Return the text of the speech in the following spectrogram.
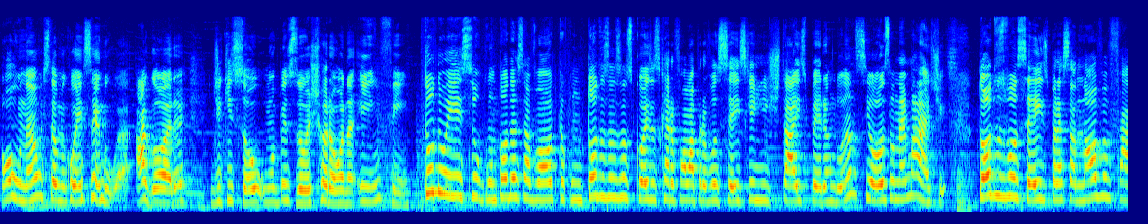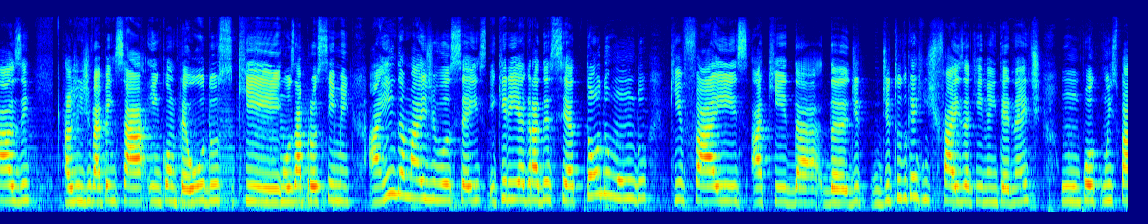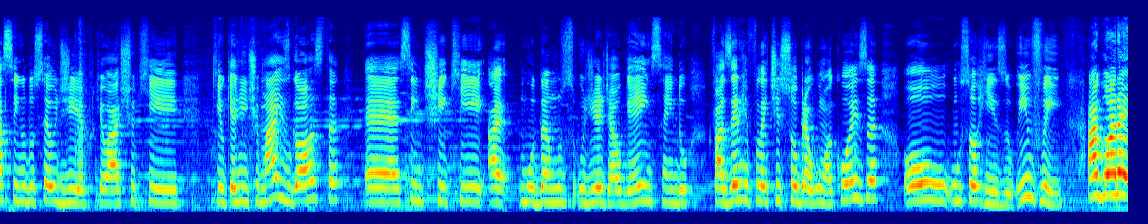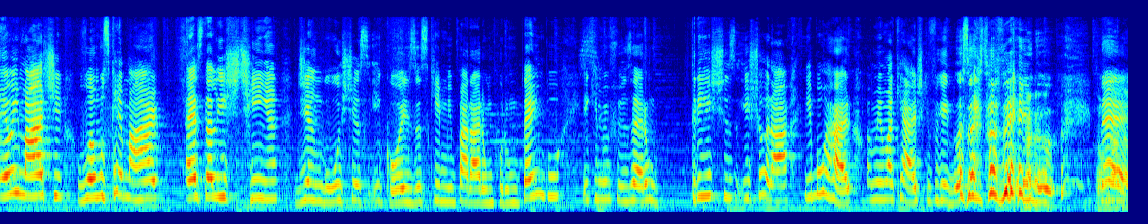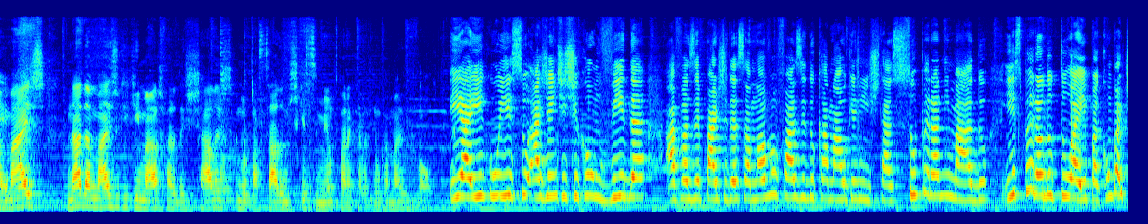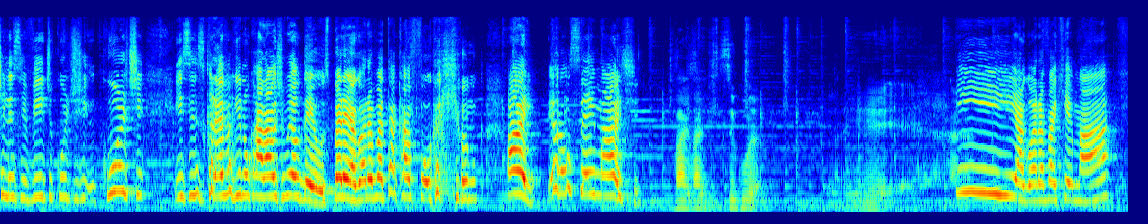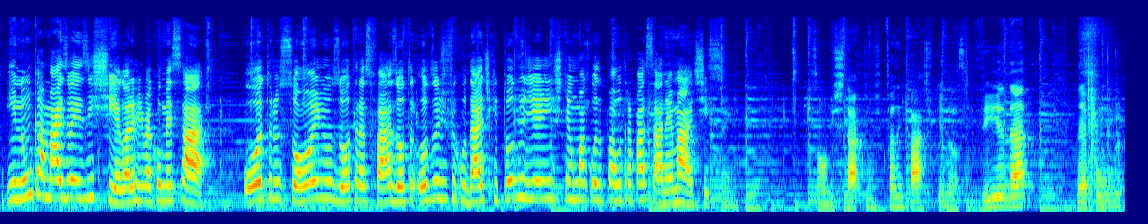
ou não estão me conhecendo agora de que sou uma pessoa chorona e enfim. Tudo isso, com toda essa volta, com todas essas coisas, quero falar para vocês que a gente está esperando ansioso, né, Mate? Sim. Todos vocês para essa nova fase a gente vai pensar em conteúdos que nos aproximem ainda mais de vocês e queria agradecer a todo mundo que faz aqui da, da de, de, tudo que a gente faz aqui na internet um, um espacinho do seu dia, porque eu acho que, que o que a gente mais gosta é sentir que mudamos o dia de alguém, sendo fazer refletir sobre alguma coisa ou um sorriso. Enfim, agora eu e Mate vamos queimar esta listinha de angústias e coisas que me pararam por um tempo e que me fizeram tristes e chorar e borrar a minha maquiagem que fiquei duas horas fazendo. então né? nada mais, nada mais do que queimá-las para deixá-las no passado, no esquecimento, para que elas nunca mais voltem. E aí, com isso, a gente te convida a fazer parte dessa nova fase do canal que a gente está super animado e esperando tu aí para compartilhar esse vídeo, curte, curte e se inscreve aqui no canal de meu Deus. Pera aí, agora vai tacar fogo aqui. Eu não... Ai, eu não sei, Mate. Vai, vai, segura. Aê. Ih, agora vai queimar e nunca mais vai existir. Agora a gente vai começar outros sonhos, outras fases, outra, outras dificuldades que todo dia a gente tem uma coisa para ultrapassar, né, Mate? Sim. São obstáculos que fazem parte da nossa vida, né, Pulga?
